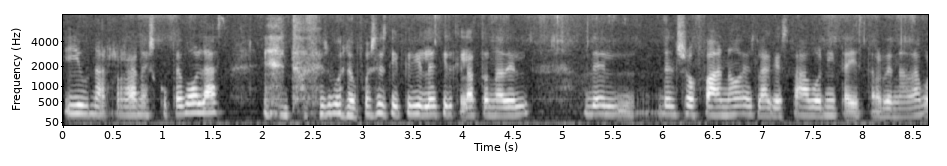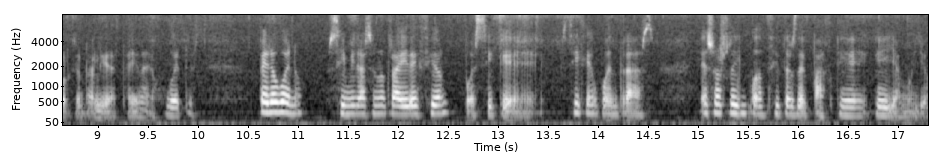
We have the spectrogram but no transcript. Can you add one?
y una rana escupebolas. Entonces, bueno, pues es difícil decir que la zona del, del, del sofá ¿no? es la que está bonita y está ordenada porque en realidad está llena de juguetes. Pero bueno, si miras en otra dirección, pues sí que, sí que encuentras esos rinconcitos de paz que, llamo yo.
